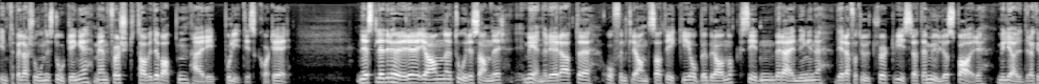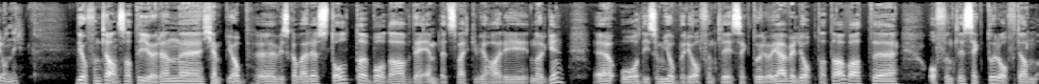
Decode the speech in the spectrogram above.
interpellasjon i Stortinget, men først tar vi debatten her i Politisk kvarter. Nestleder i Høyre, Jan Tore Sanner. Mener dere at eh, offentlig ansatte ikke jobber bra nok, siden beregningene dere har fått utført viser at det er mulig å spare milliarder av kroner? De offentlig ansatte gjør en uh, kjempejobb. Uh, vi skal være stolt uh, både av det embetsverket vi har i Norge, og de som jobber i offentlig sektor. Og jeg er veldig opptatt av at offentlig sektor og offentlig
